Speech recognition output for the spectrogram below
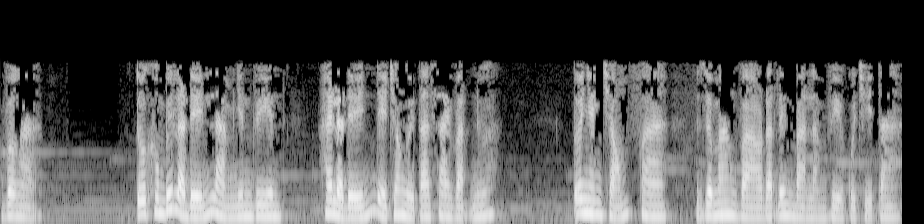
Vâng ạ. Tôi không biết là đến làm nhân viên, hay là đến để cho người ta sai vặt nữa. Tôi nhanh chóng pha, rồi mang vào đặt lên bàn làm việc của chị ta.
